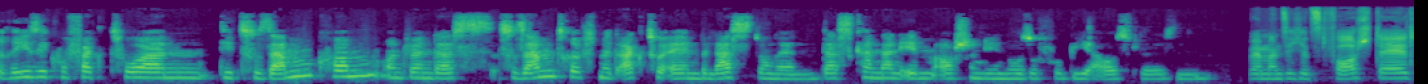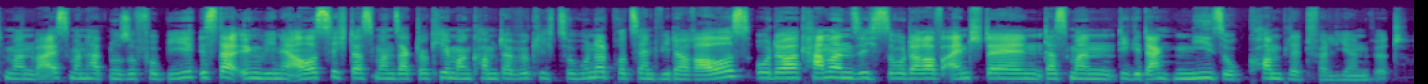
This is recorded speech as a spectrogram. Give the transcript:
Risikofaktoren, die zusammenkommen. Und wenn das zusammentrifft mit aktuellen Belastungen, das kann dann eben auch schon die Nosophobie auslösen. Wenn man sich jetzt vorstellt, man weiß, man hat Nosophobie, ist da irgendwie eine Aussicht, dass man sagt, okay, man kommt da wirklich zu 100 Prozent wieder raus? Oder kann man sich so darauf einstellen, dass man die Gedanken nie so komplett verlieren wird?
